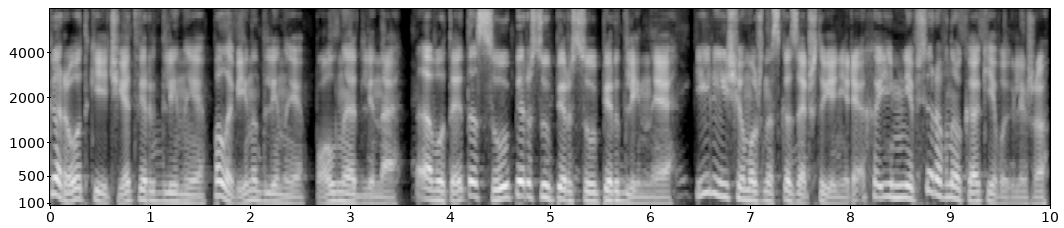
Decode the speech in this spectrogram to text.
Короткие, четверть длины, половина длины, полная длина. А вот это супер-супер-супер длинные. Или еще можно сказать, что я неряха и мне все равно, как я выгляжу.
